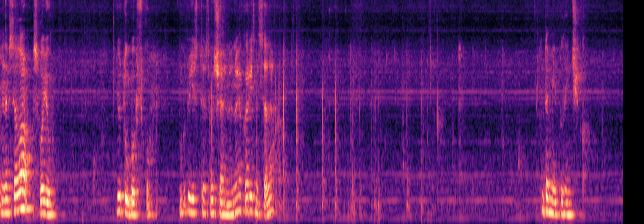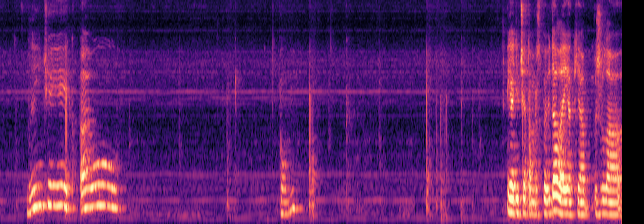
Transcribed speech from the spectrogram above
не взяла свою ютубовську. Буду їсти звичайно. Ну, яка різниця, да? Де мій блинчик? Блинчик, ау. О. Я дівчатам розповідала, як я жила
